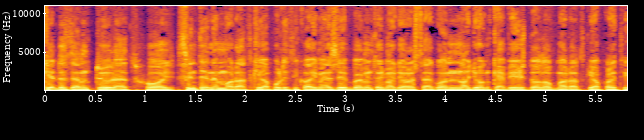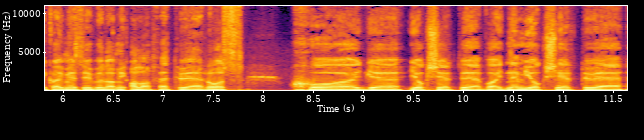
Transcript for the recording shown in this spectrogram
Kérdezem tőled, hogy szintén nem marad ki a politikai mezőből, mint hogy Magyarországon nagyon kevés dolog marad ki a politikai mezőből, ami alapvetően rossz hogy jogsértő-e vagy nem jogsértő-e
